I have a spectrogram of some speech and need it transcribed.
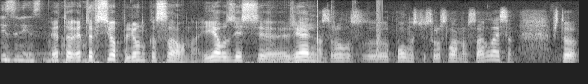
известно. Это, это все пленка сауна. И я вот здесь э, реально с полностью с Русланом согласен, что,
